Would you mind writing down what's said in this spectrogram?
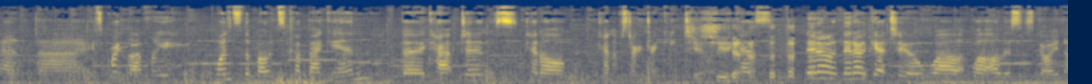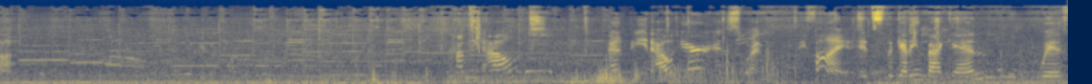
and uh, it's quite lovely. Once the boats come back in, the captains can all kind of start drinking too. Yeah. Because they don't they don't get to while while all this is going on. Coming out and being out here is it's fine. It's the getting back in with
